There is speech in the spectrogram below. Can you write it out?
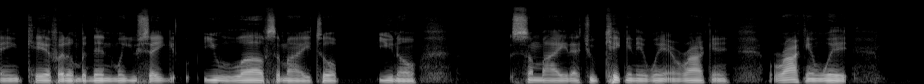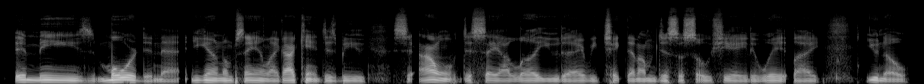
and care for them. But then when you say you love somebody to, a, you know, somebody that you kicking it with and rocking, rocking with, it means more than that. You get what I'm saying? Like I can't just be I don't just say I love you to every chick that I'm just associated with like, you know,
